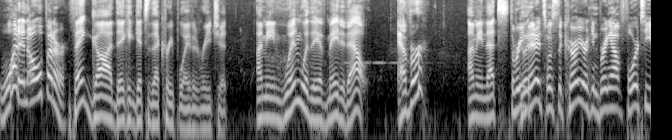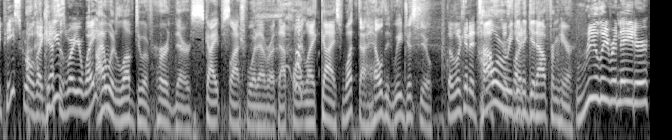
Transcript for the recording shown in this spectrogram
What an opener. Thank God they can get to that creep wave and reach it. I mean, when would they have made it out? Ever? I mean, that's Three good. minutes once the courier can bring out four TP scrolls, I guess you- is where you're waiting. I would love to have heard their Skype slash whatever at that point. like, guys, what the hell did we just do? They're looking at How are we going to get out from here? Really, Renator?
